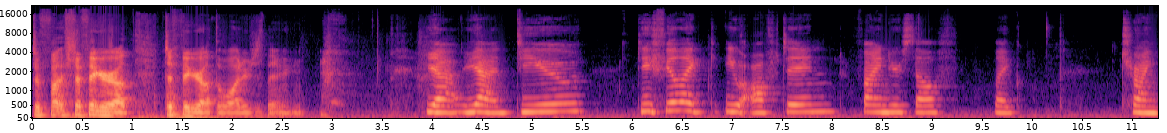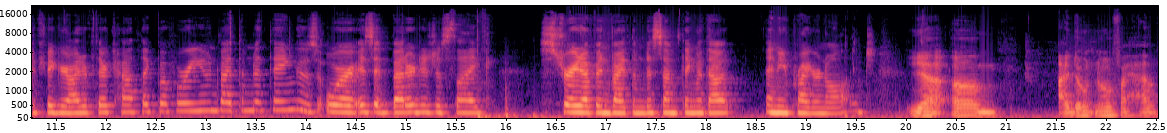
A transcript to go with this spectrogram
to, fi- to figure out to figure out the waters thing. Yeah, yeah. Do you do you feel like you often find yourself like trying to figure out if they're Catholic before you invite them to things or is it better to just like straight up invite them to something without any prior knowledge? Yeah, um, I don't know if I have.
